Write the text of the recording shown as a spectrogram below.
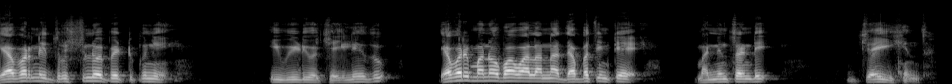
ఎవరిని దృష్టిలో పెట్టుకుని ఈ వీడియో చేయలేదు. ఎవరి మనోభావాలన్నా దెబ్బతింటే మన్నించండి. జై హింద్.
